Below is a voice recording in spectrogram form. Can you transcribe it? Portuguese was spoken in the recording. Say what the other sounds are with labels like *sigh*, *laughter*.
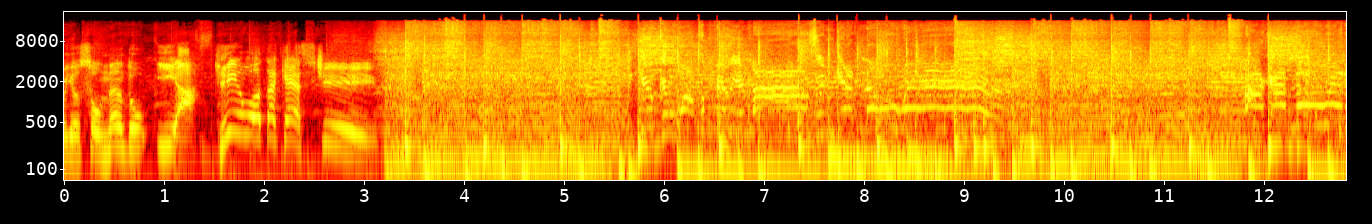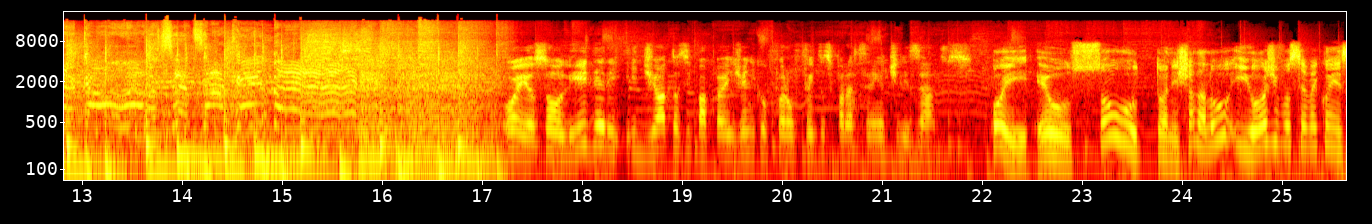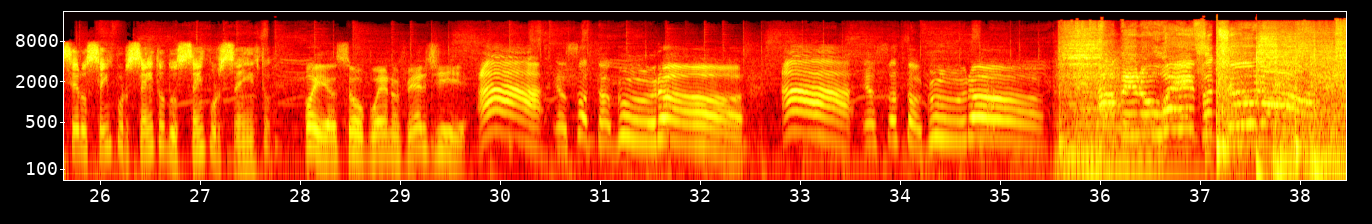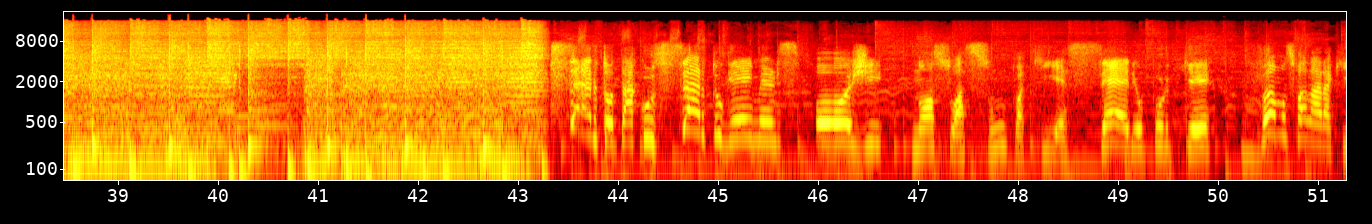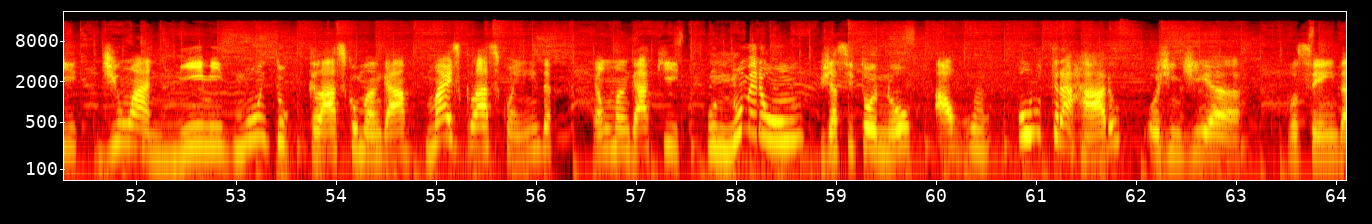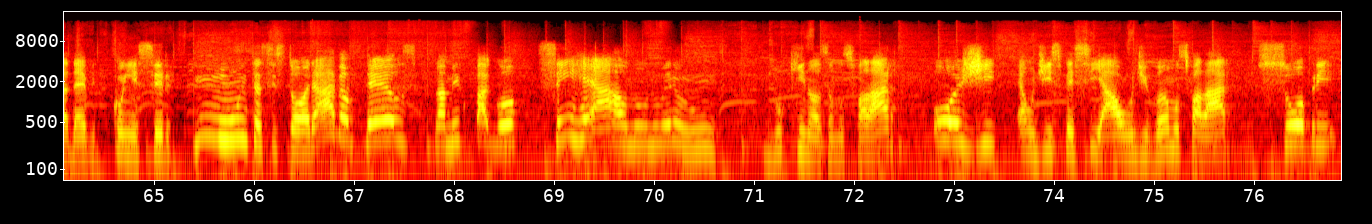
Oi, eu sou o Nando e aqui é o Otacast! Oi, eu sou o líder e idiotas e papel higiênico foram feitos para serem utilizados. Oi, eu sou o Tony Shadalu e hoje você vai conhecer o 100% do 100%. Oi, eu sou o Bueno Verde. e- Ah, eu sou Toguro! Ah, eu sou Toguro! I've been away for too long. Certo, Otaku, certo, gamers! Hoje nosso assunto aqui é sério porque vamos falar aqui de um anime muito clássico, mangá mais clássico ainda. É um mangá que o número 1 um já se tornou algo ultra raro. Hoje em dia você ainda deve conhecer muito essa história. Ah, meu Deus, meu amigo pagou 100 real no número 1. Um. Do que nós vamos falar? Hoje é um dia especial onde vamos falar sobre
